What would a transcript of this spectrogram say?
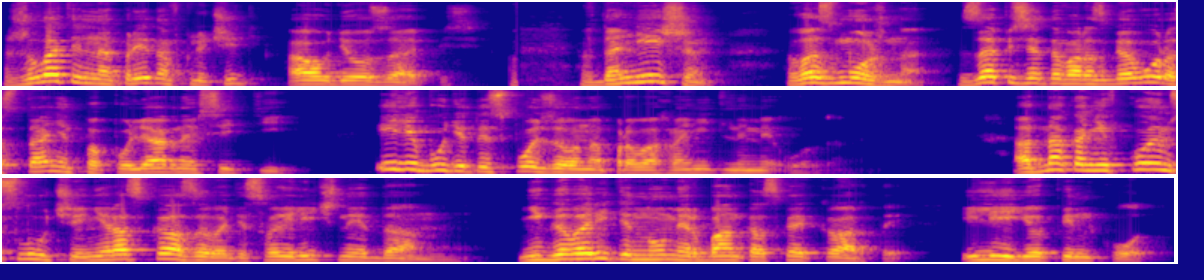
Желательно при этом включить аудиозапись. В дальнейшем, возможно, запись этого разговора станет популярной в сети или будет использована правоохранительными органами. Однако ни в коем случае не рассказывайте свои личные данные, не говорите номер банковской карты или ее пин-код.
